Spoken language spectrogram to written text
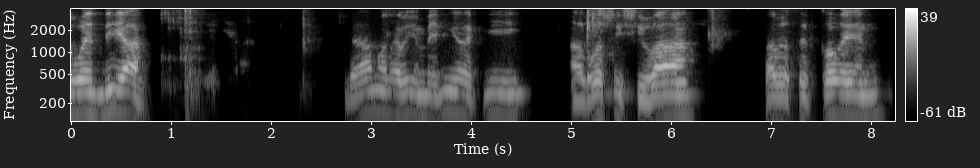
buen día. Le damos la bienvenida aquí al Rosh Yeshiva, Rabbi Yosef Cohen,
